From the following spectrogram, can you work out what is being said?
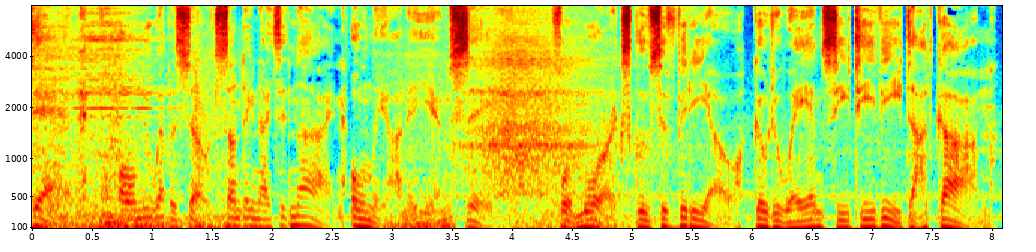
Dead. All new episodes Sunday nights at 9, only on AMC. For more exclusive video, go to amctv.com.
